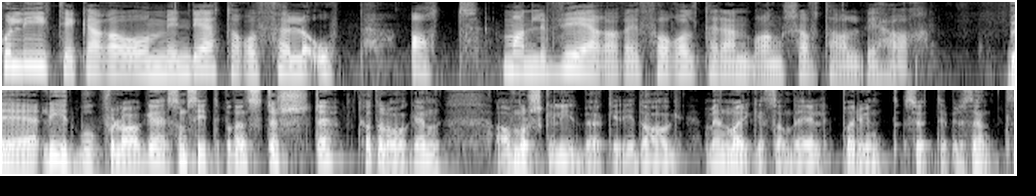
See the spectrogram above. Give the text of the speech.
politikere og myndigheter å følge opp at man leverer i forhold til den bransjeavtalen vi har. Det er Lydbokforlaget som sitter på den største katalogen av norske lydbøker i dag, med en markedsandel på rundt 70%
